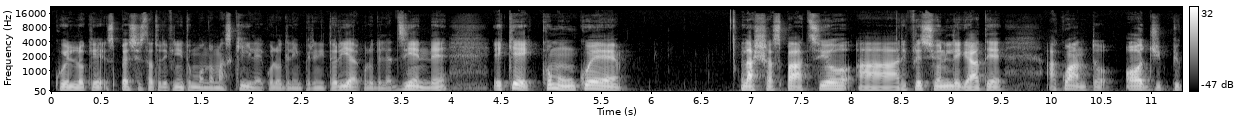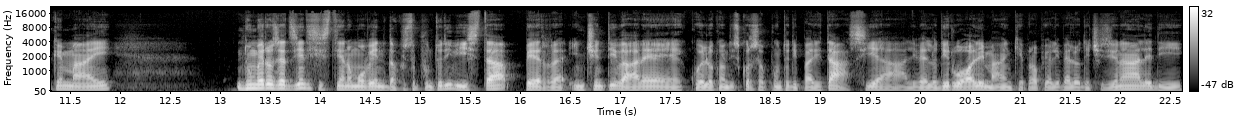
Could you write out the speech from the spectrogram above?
quello che spesso è stato definito un mondo maschile, quello dell'imprenditoria, quello delle aziende, e che comunque lascia spazio a riflessioni legate a quanto oggi più che mai numerose aziende si stiano muovendo da questo punto di vista per incentivare quello che è un discorso appunto di parità, sia a livello di ruoli ma anche proprio a livello decisionale, di,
